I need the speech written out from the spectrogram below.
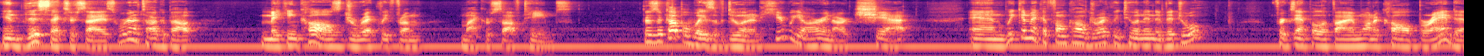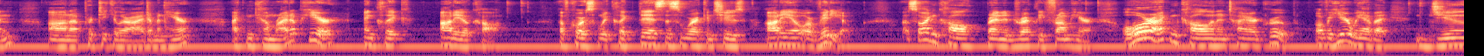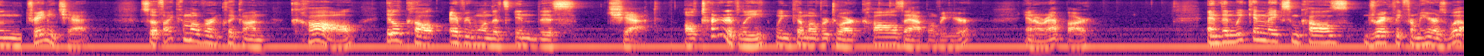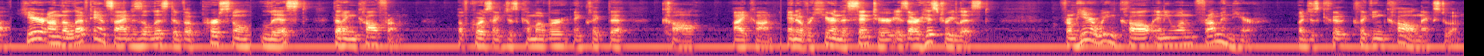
In this exercise, we're going to talk about making calls directly from Microsoft Teams. There's a couple ways of doing it. Here we are in our chat, and we can make a phone call directly to an individual. For example, if I want to call Brandon on a particular item in here, I can come right up here and click audio call. Of course, we click this, this is where I can choose audio or video. So I can call Brandon directly from here. Or I can call an entire group. Over here we have a June training chat. So if I come over and click on call, it'll call everyone that's in this chat. Alternatively, we can come over to our calls app over here in our app bar. And then we can make some calls directly from here as well. Here on the left hand side is a list of a personal list that I can call from. Of course, I can just come over and click the call icon. And over here in the center is our history list. From here, we can call anyone from in here by just cl clicking call next to them.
